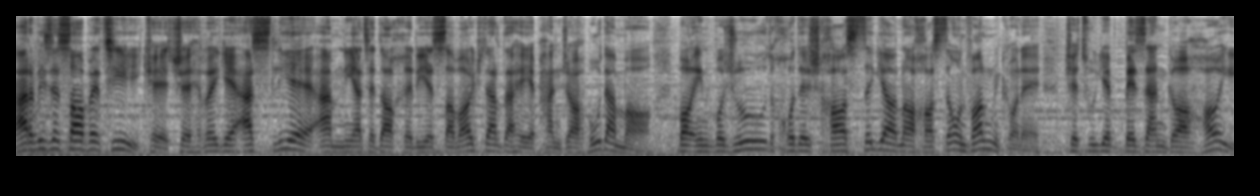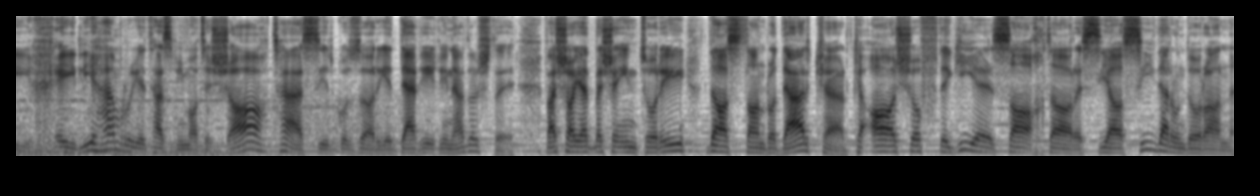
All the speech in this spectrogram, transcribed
پرویز ثابتی که چهره اصلی امنیت داخلی ساواک در دهه پنجاه بود اما با این وجود خودش خواسته یا ناخواسته عنوان می‌کنه که توی بزنگاه هایی خیلی هم روی تصمیمات شاه تأثیر گذاری دقیقی نداشته و شاید بشه اینطوری داستان رو درک کرد که آشفتگی ساختار سیاسی در اون دوران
